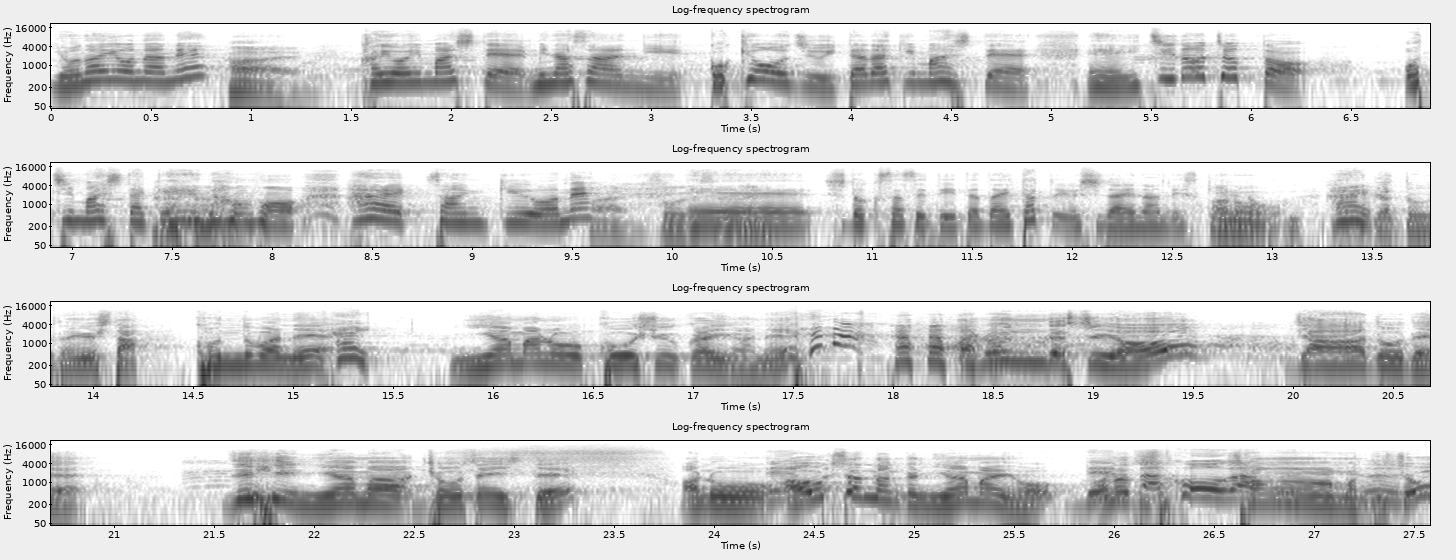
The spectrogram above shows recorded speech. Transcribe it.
夜な夜なね、はい、通いまして皆さんにご教授いただきまして、えー、一度ちょっと落ちましたけれども、はい、産休をね、はいね。えー、取得させていただいたという次第なんですけれども、はい、ありがとうございました。今度はね、はい、新山の講習会がね あるんですよ。ジャードで、ぜひ新山挑戦して、あの青木さんなんか新山よ。電波工学。三山でしょ？うん。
